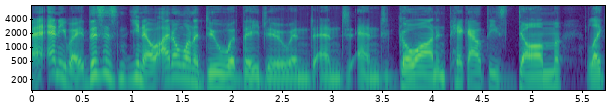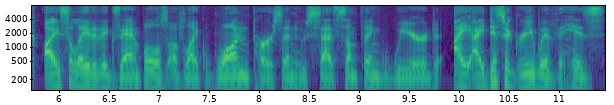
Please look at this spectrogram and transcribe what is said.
A- anyway, this is you know I don't want to do what they do and and and go on and pick out these dumb like isolated examples of like one person who says something weird. I, I disagree with his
